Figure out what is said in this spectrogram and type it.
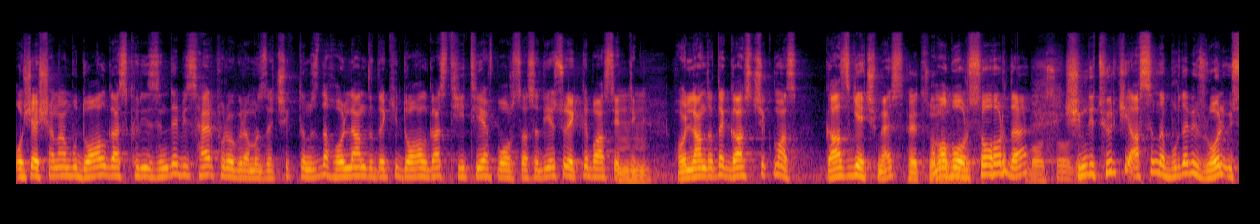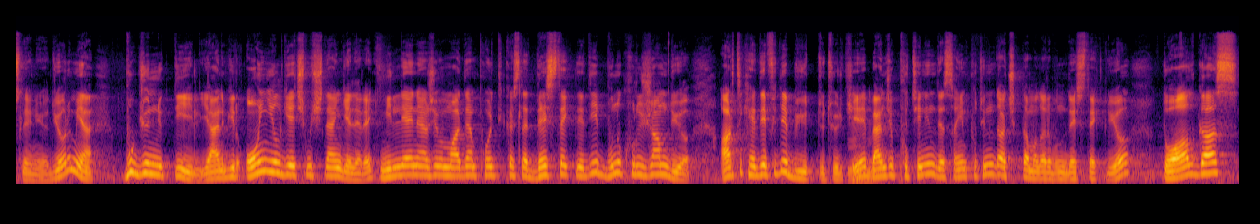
o yaşanan bu doğalgaz krizinde biz her programımızda çıktığımızda Hollanda'daki doğalgaz TTF borsası diye sürekli bahsettik. Hollanda'da gaz çıkmaz. Gaz geçmez Petrol ama olur. borsa orada. Borsa orada. Şimdi Türkiye aslında burada bir rol üstleniyor. Diyorum ya bugünlük değil yani bir 10 yıl geçmişten gelerek Milli Enerji ve Maden Politikasıyla desteklediği bunu kuracağım diyor. Artık hedefi de büyüttü Türkiye. Bence Putin'in de Sayın Putin'in de açıklamaları bunu destekliyor. Doğalgaz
